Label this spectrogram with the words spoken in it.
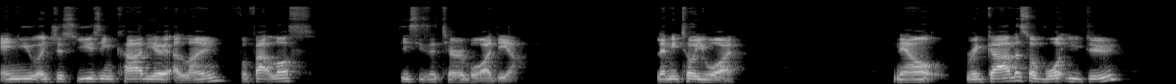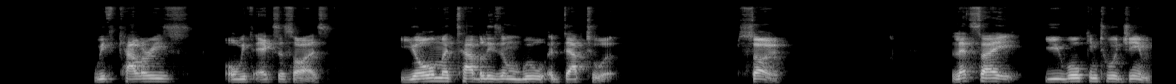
and you are just using cardio alone for fat loss, this is a terrible idea. Let me tell you why. Now, regardless of what you do with calories or with exercise, your metabolism will adapt to it. So, let's say you walk into a gym,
